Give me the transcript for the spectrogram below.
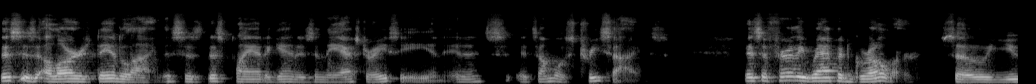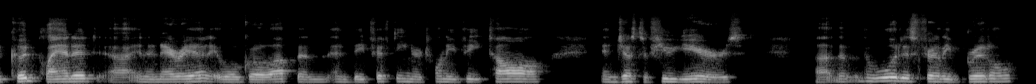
This is a large dandelion. This is this plant again is in the Asteraceae, and, and it's it's almost tree size it's a fairly rapid grower. So you could plant it uh, in an area, it will grow up and, and be 15 or 20 feet tall in just a few years. Uh, the, the wood is fairly brittle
